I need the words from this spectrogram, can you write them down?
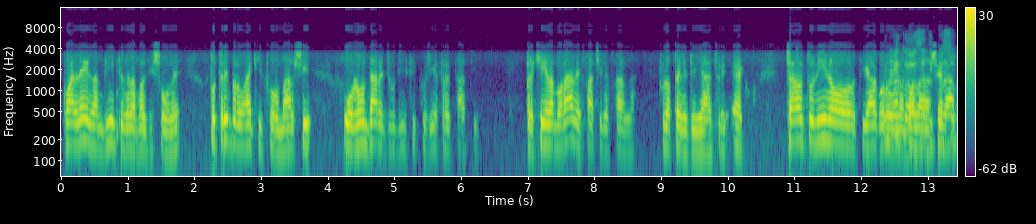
qual è l'ambiente della Val di Sole potrebbero anche informarsi o non dare giudizi così affrettati, perché la morale è facile farla sulla pelle degli altri. Ecco, Ciao Antonino, ti auguro una, una cosa, ti serata. posso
